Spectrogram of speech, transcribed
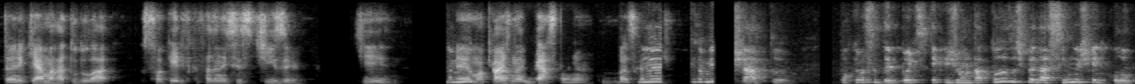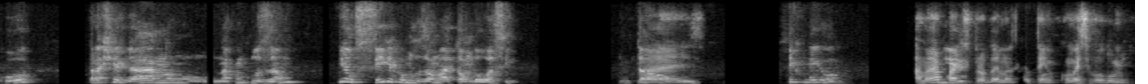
Então ele quer amarrar tudo lá. Só que ele fica fazendo esses teaser que é meio uma chato. página gasta, né? Basicamente. Fica meio chato. Porque você depois você tem que juntar todos os pedacinhos que ele colocou para chegar no- na conclusão. E eu sei que a conclusão não é tão boa assim. Então, Mas fico meio. A maior Sim. parte dos problemas que eu tenho com esse volume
